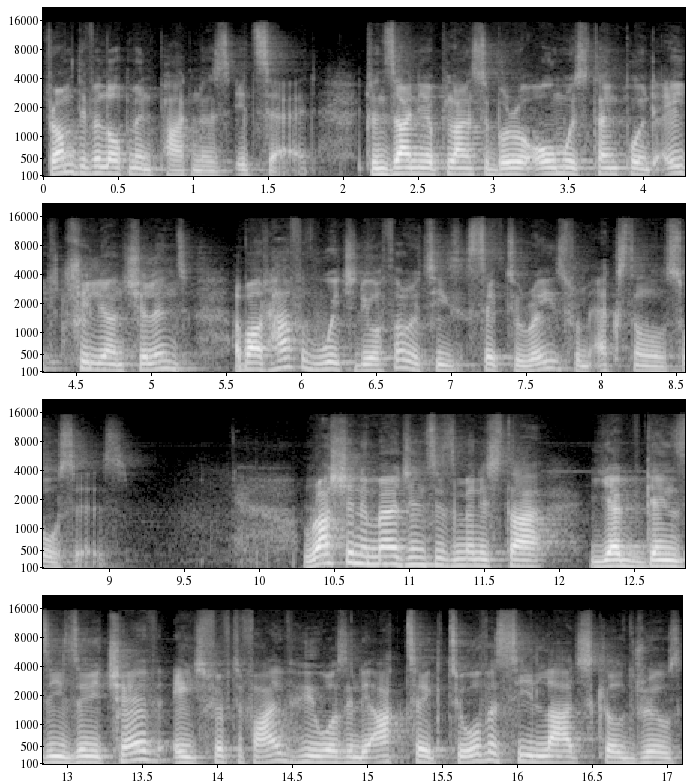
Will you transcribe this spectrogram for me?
from development partners, it said. Tanzania plans to borrow almost 10.8 trillion shillings, about half of which the authorities seek to raise from external sources. Russian Emergencies Minister Yevgeny Zinichev, aged 55, who was in the Arctic to oversee large-scale drills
